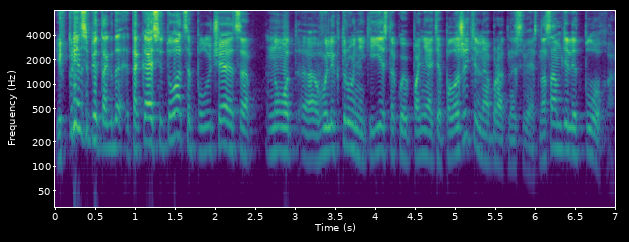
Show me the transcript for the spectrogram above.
И в принципе тогда такая ситуация получается, ну вот э, в электронике есть такое понятие положительная обратная связь. На самом деле это плохо,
